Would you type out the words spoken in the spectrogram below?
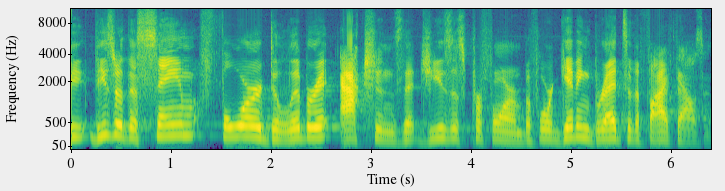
See, these are the same four deliberate actions that Jesus performed before giving bread to the 5,000.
